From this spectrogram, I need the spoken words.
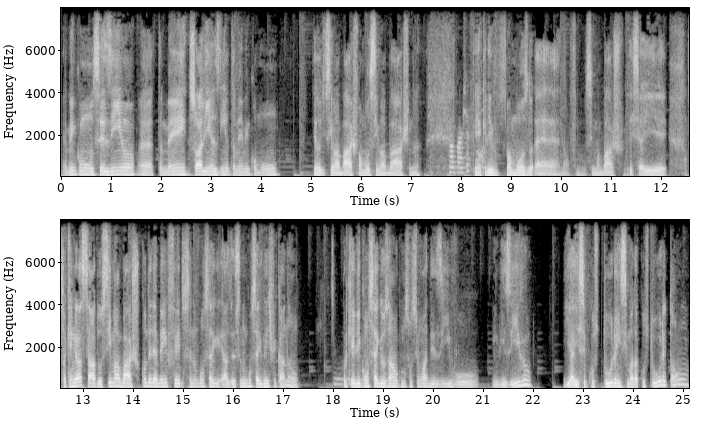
é bem comum um Czinho, é, também. Só a linhazinha também é bem comum. Tem o de cima a baixo, famoso cima a baixo, né? Cima baixa é Tem foda. aquele famoso. É, não, cima a baixo. Esse aí. Só que é engraçado, o cima a baixo, quando ele é bem feito, você não consegue. Às vezes você não consegue identificar, não. Porque ele consegue usar como se fosse um adesivo invisível. E aí você costura em cima da costura, então.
